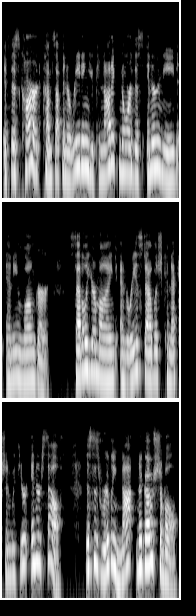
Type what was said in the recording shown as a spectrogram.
If this card comes up in a reading, you cannot ignore this inner need any longer. Settle your mind and reestablish connection with your inner self. This is really not negotiable.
